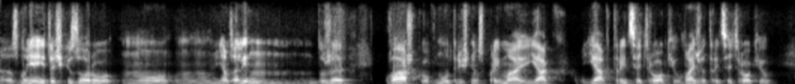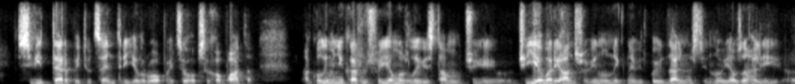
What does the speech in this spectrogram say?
е, з моєї точки зору, ну я взагалі дуже важко внутрішньо сприймаю, як, як 30 років, майже 30 років світ терпить у центрі Європи цього психопата. А коли мені кажуть, що є можливість там, чи, чи є варіант, що він уникне відповідальності, ну я взагалі е,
